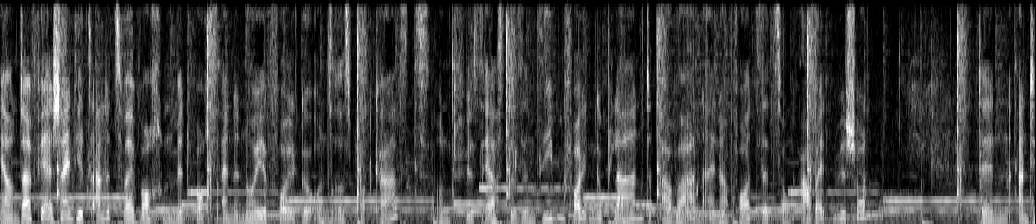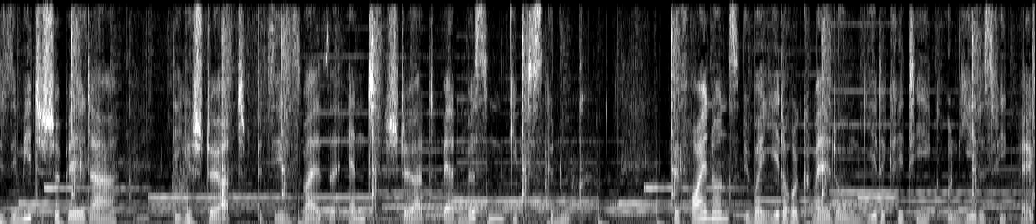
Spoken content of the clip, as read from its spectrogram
Ja, und dafür erscheint jetzt alle zwei Wochen mittwochs eine neue Folge unseres Podcasts. Und fürs erste sind sieben Folgen geplant, aber an einer Fortsetzung arbeiten wir schon. Denn antisemitische Bilder die gestört bzw. entstört werden müssen, gibt es genug. Wir freuen uns über jede Rückmeldung, jede Kritik und jedes Feedback.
